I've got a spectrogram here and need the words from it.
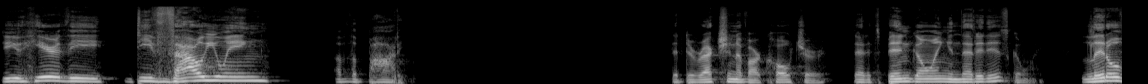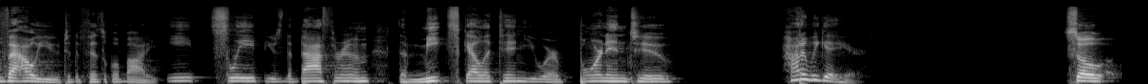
do you hear the devaluing of the body. The direction of our culture, that it's been going and that it is going. Little value to the physical body. Eat, sleep, use the bathroom, the meat skeleton you were born into. How did we get here? So,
